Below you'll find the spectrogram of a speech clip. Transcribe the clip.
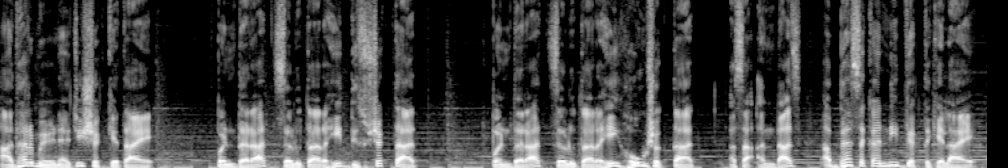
आधार मिळण्याची शक्यता आहे. पण दरात चढउतारही दिसू शकतात. पण दरात चढउतारही होऊ शकतात असा अंदाज अभ्यासकांनी व्यक्त केला आहे.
